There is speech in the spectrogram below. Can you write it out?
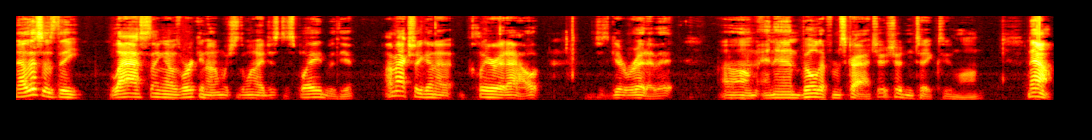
Now this is the last thing I was working on, which is the one I just displayed with you. I'm actually going to clear it out, just get rid of it, um, and then build it from scratch. It shouldn't take too long. Now,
